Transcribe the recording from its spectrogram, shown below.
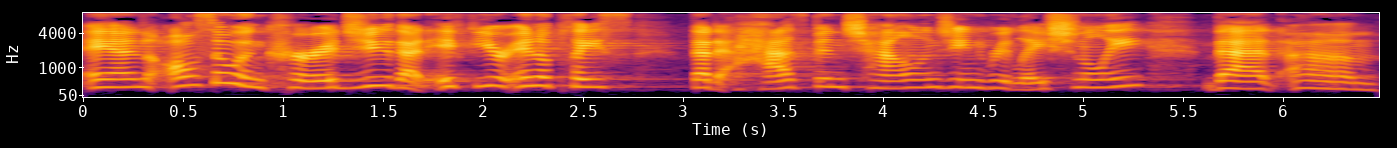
And also encourage you that if you're in a place that it has been challenging relationally, that um,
